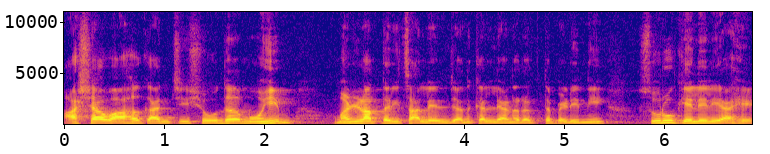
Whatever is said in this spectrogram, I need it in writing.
अशा वाहकांची शोध मोहीम म्हणलात तरी चालेल. जनकल्याण रक्तपेढींनी सुरू केलेली आहे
